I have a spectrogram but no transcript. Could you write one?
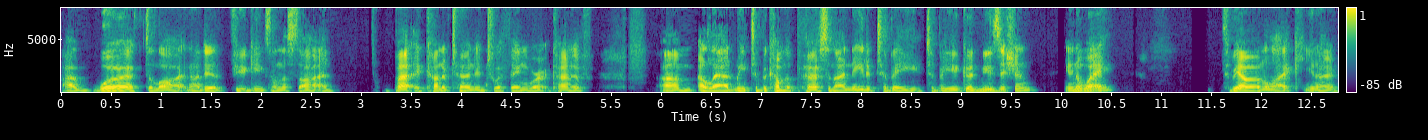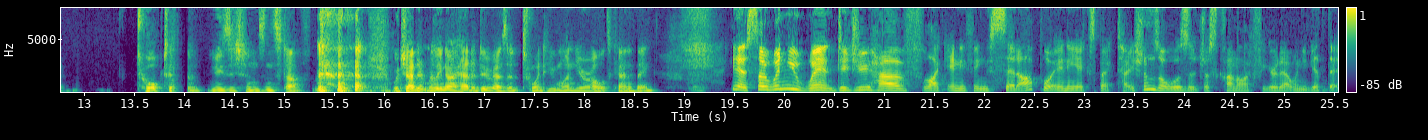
I worked a lot and I did a few gigs on the side, but it kind of turned into a thing where it kind of um, allowed me to become the person I needed to be to be a good musician in a way, to be able to like you know talk to musicians and stuff, which I didn't really know how to do as a 21 year old kind of thing. Yeah, so when you went, did you have like anything set up or any expectations, or was it just kind of like figure it out when you get there?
